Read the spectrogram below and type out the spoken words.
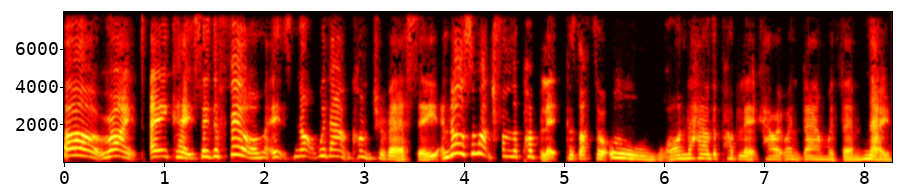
Oh, right. Okay. So the film, it's not without controversy and not so much from the public because I thought, oh, I wonder how the public, how it went down with them. No,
